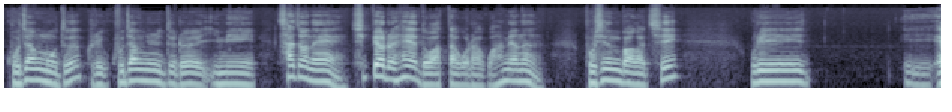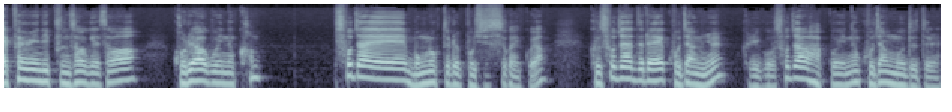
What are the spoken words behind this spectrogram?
고장 모드 그리고 고장률들을 이미 사전에 식별을 해 놓았다고 하면은 보시는 바와 같이 우리 이 FMED 분석에서 고려하고 있는 컴, 소자의 목록들을 보실 수가 있고요. 그 소자들의 고장률 그리고 소자가 갖고 있는 고장 모드들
